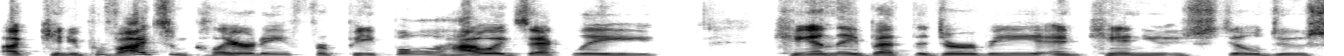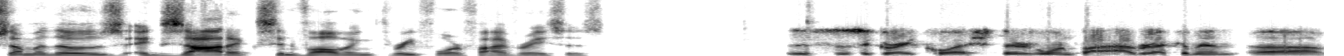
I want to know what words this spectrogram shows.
Uh, can you provide some clarity for people? How exactly can they bet the Derby, and can you still do some of those exotics involving three, four, five races? This is a great question. There's one I would recommend uh,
